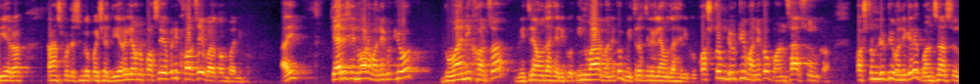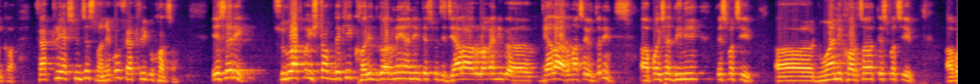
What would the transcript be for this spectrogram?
दिएर ट्रान्सपोर्टेसनको पैसा दिएर ल्याउनुपर्छ। यो पनि खर्चै भयो कम्पनीको है? क्यारिज इन्वार्ड भनेको के हो? ढुवानी खर्च भित्र आउँदाखेरिको। इन्वार्ड भनेको भित्रतिर ल्याउँदाखेरिको। कस्टम ड्युटी भनेको भन्सार शुल्क। कस्टम ड्युटी भनेको अरे? भन्सार शुल्क। फ्याक्ट्री एक्सपेन्सेस भनेको फ्याक्ट्रीको खर्च। यसरी सुरुवातको स्टकदेखि खरिद गर्ने अनि त्यसपछि ज्यालाहरू लगानी ज्यालाहरूमा चाहिँ हुन्छ नि पैसा दिने त्यसपछि ढुवानी खर्च त्यसपछि अब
